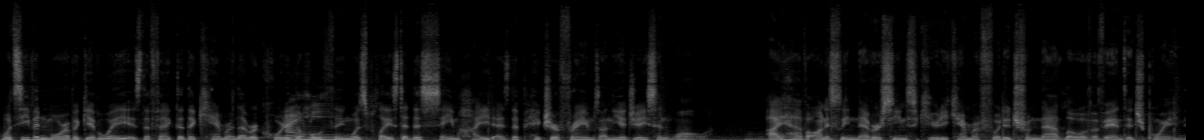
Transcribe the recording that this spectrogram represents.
What's even more of a giveaway is the fact that the camera that recorded I the whole thing was placed at the same height as the picture frames on the adjacent wall. I have honestly never seen security camera footage from that low of a vantage point,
